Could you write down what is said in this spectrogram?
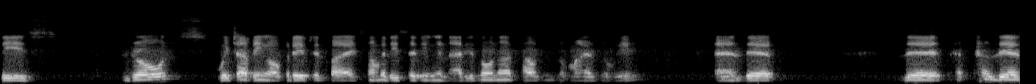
these drones which are being operated by somebody sitting in Arizona, thousands of miles away, and they're, they they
